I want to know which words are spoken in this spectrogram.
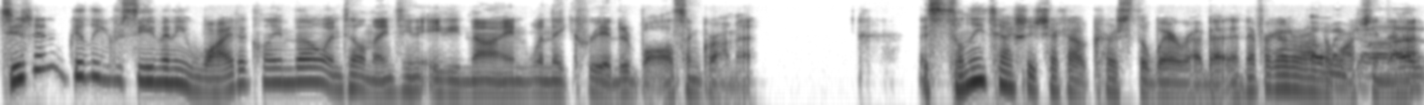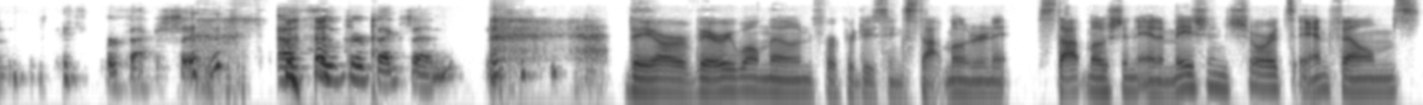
didn't really receive any wide acclaim though until 1989 when they created Wallace and Gromit. I still need to actually check out Curse of the Were-Rabbit. I never got around Oh to watching that. God. It's perfection. Absolute perfection. They are very well known for producing stop motion stop motion animation shorts and films.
